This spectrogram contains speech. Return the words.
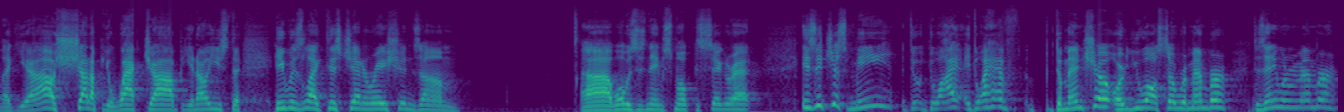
Like, yeah, oh, shut up, you whack job. You know, he used to he was like this generation's um uh, what was his name? Smoked a cigarette. Is it just me? Do, do I do I have dementia, or you also remember? Does anyone remember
